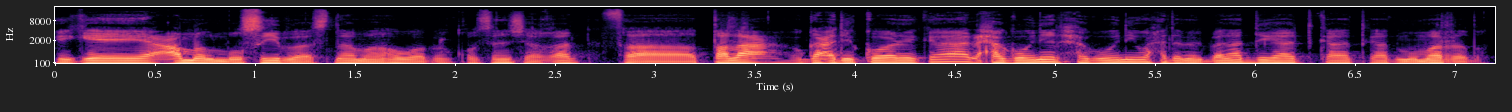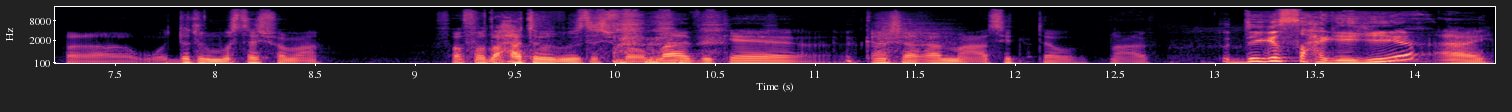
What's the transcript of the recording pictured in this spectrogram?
بيكي عمل مصيبة أثناء ما هو بين قوسين شغال فطلع وقعد يكورك الحقوني الحقوني واحدة من البنات دي كانت كانت كانت ممرضة فودته المستشفى معاه. ففضحته في المستشفى والله بيكي كان شغال مع ستة وما عارف دي قصة حقيقية؟ هاي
